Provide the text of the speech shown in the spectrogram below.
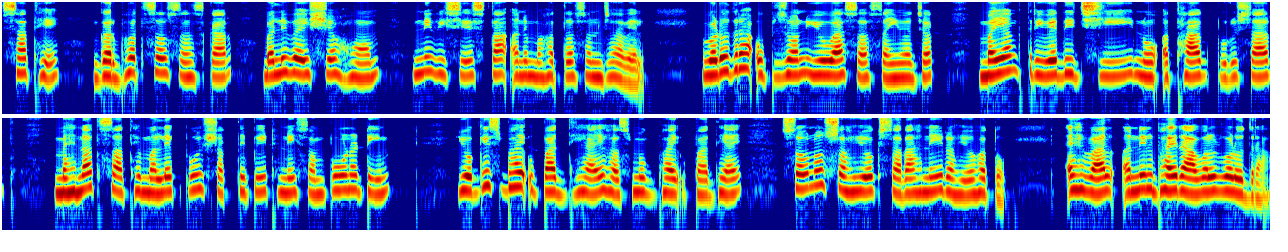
સાથે ગર્ભોત્સવ સંસ્કાર, બલિવૈશ્ય હોમની વિશેષતા અને મહત્વ સમજાવેલ. વડોદરા ઉપઝોન યુવા સહસંયોજક મયંક ત્રિવેદીજીનો અથાગ પુરુષાર્થ મહેનત સાથે મલેકપુર શક્તિપીઠની સંપૂર્ણ ટીમ, યોગેશભાઈ ઉપાધ્યાય, હસમુખભાઈ ઉપાધ્યાય, સૌનો સહયોગ સરાહનીય રહ્યો હતો. અહેવાલ અનિલભાઈ રાવલ, વડોદરા.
